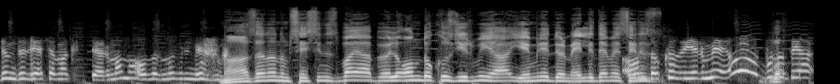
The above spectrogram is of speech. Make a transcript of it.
dümdüz yaşamak istiyorum ama olur mu bilmiyorum. Nazan Hanım sesiniz baya böyle 19-20 ya. Yemin ediyorum 50 demeseniz. 19-20 Oo, bunu Va- da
